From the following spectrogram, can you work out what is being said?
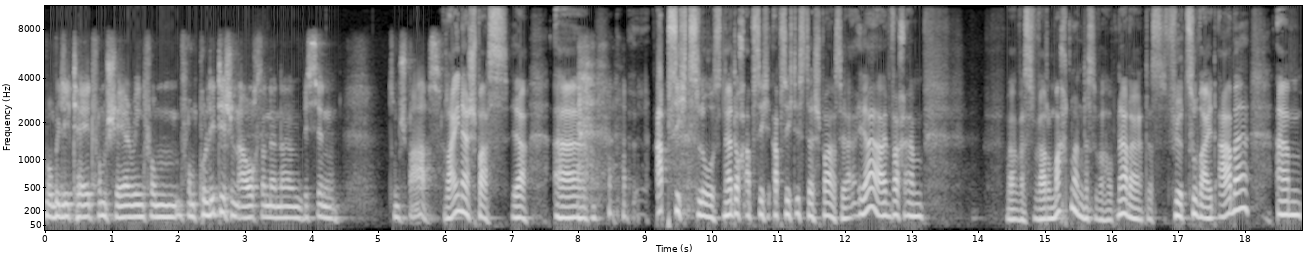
Mobilität, vom Sharing, vom, vom Politischen auch, sondern ein bisschen zum Spaß. Reiner Spaß, ja. Äh, absichtslos, na doch, Absicht, Absicht ist der Spaß, ja. Ja, einfach, ähm, was, warum macht man das überhaupt? Na, das führt zu weit. Aber ähm,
